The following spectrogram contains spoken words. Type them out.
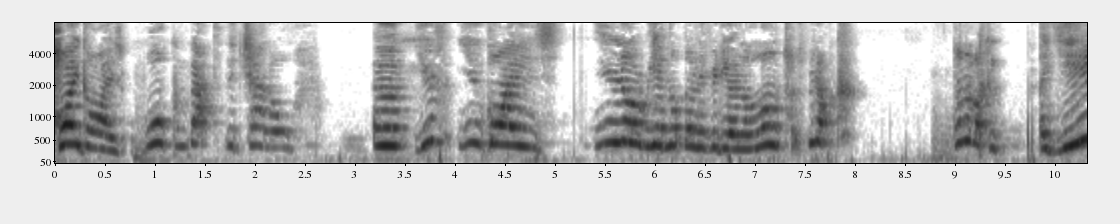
Hi guys, welcome back to the channel. Um, you you guys, you know we have not done a video in a long time. It's been like, it like a, a year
